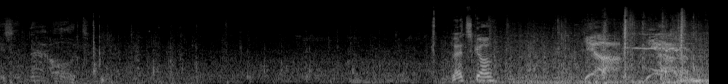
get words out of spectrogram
Isn't that odd? Let's go. Yeah! Yeah!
